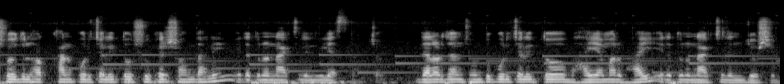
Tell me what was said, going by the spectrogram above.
শহীদুল হক খান পরিচালিত সুখের সন্ধানে, এটা ওনার নায়ক ছিলেন ইলিয়াস কাঞ্চন। দেলরজান ঝন্টু পরিচালিত ভাই আমার ভাই, এটা ওনার নায়ক ছিলেন জসিম।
